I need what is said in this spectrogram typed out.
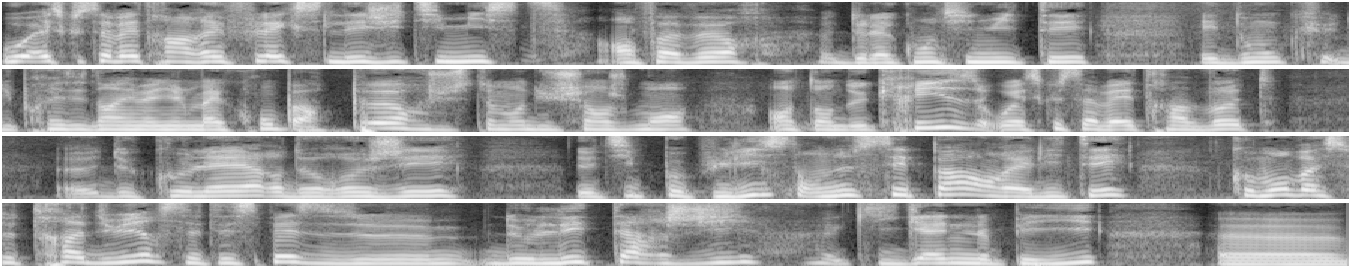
Ou est-ce que ça va être un réflexe légitimiste en faveur de la continuité et donc du président Emmanuel Macron par peur justement du changement en temps de crise? Ou est-ce que ça va être un vote euh, de colère, de rejet de type populiste. On ne sait pas en réalité comment va se traduire cette espèce de, léthargie qui gagne le pays euh,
